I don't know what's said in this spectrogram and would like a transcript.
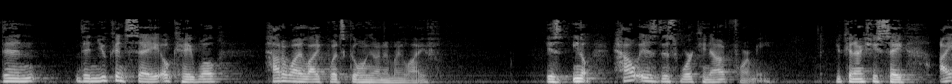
then, then you can say, okay, well, how do I like what's going on in my life? Is, you know, how is this working out for me? You can actually say, I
